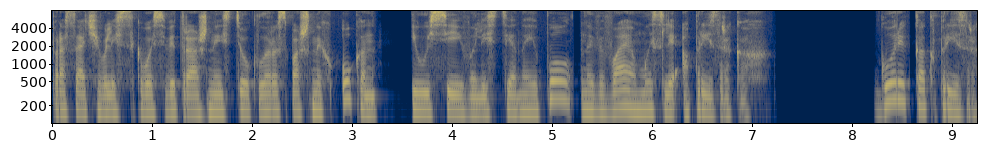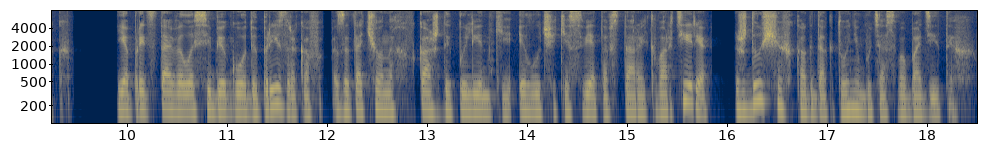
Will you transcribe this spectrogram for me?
просачивались сквозь витражные стекла распашных окон и усеивали стены и пол, навевая мысли о призраках. Горе как призрак. Я представила себе годы призраков, заточенных в каждой пылинке и лучике света в старой квартире, ждущих, когда кто-нибудь освободит их.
